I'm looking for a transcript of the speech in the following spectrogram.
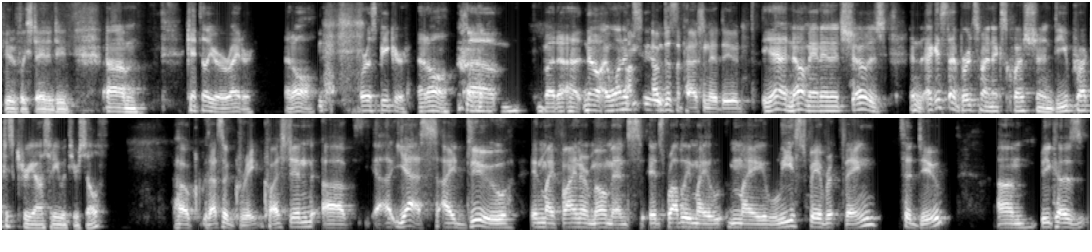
beautifully stated dude um, can't tell you're a writer at all or a speaker at all. Um, but uh, no, I wanted I'm, to. I'm just a passionate dude. Yeah, no, man, and it shows. And I guess that births my next question. Do you practice curiosity with yourself? Oh, that's a great question. Uh, yes, I do. In my finer moments, it's probably my my least favorite thing to do um, because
